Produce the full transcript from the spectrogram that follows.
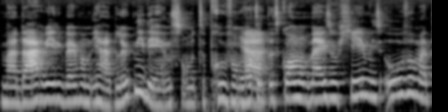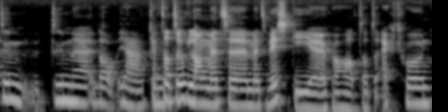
Maar daar weet ik bij van, ja, het lukt niet eens om het te proeven. Omdat Ja. het, het kwam op mij zo chemisch over. Maar toen, toen eh, dat, ja. ik heb dat ook lang met, eh, met whisky eh, gehad. Dat echt gewoon,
